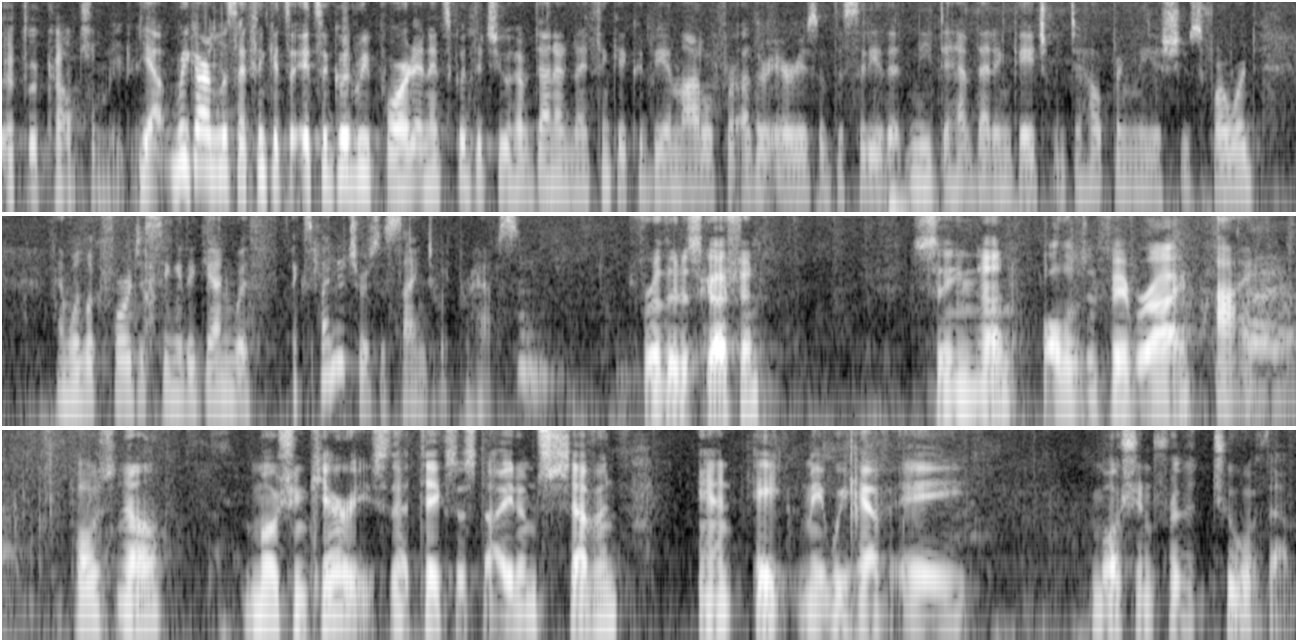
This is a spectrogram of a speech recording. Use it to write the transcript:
at the council meeting? Yeah, regardless, I think it's, it's a good report, and it's good that you have done it, and I think it could be a model for other areas of the city that need to have that engagement to help bring the issues forward. And we'll look forward to seeing it again with expenditures assigned to it, perhaps. Further discussion? Seeing none, all those in favor, aye. Aye. Opposed, no. Motion carries. That takes us to items seven and eight. May we have a motion for the two of them?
